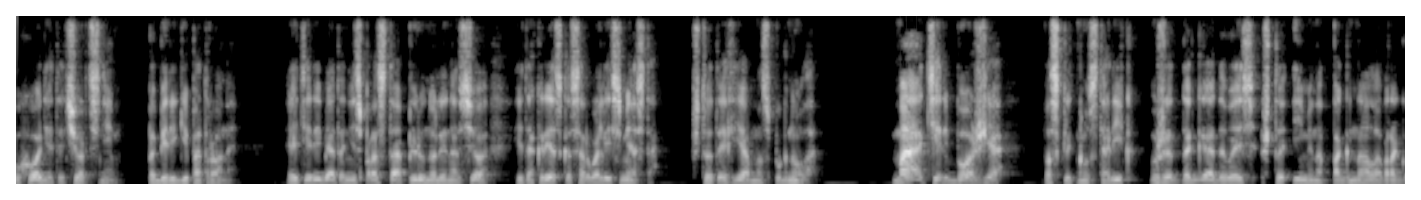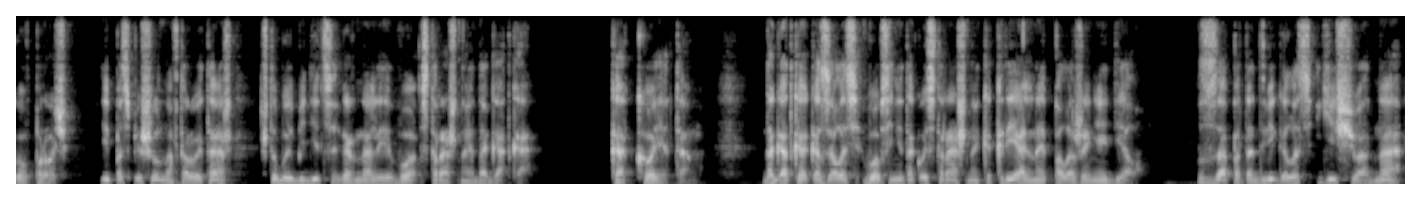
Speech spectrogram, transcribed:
«Уходит, и черт с ним. Побереги патроны». Эти ребята неспроста плюнули на все и так резко сорвались с места. Что-то их явно спугнуло. «Матерь Божья!» — воскликнул старик, уже догадываясь, что именно погнало врагов прочь, и поспешил на второй этаж, чтобы убедиться, верна ли его страшная догадка. Какое там? Догадка оказалась вовсе не такой страшной, как реальное положение дел. С запада двигалась еще одна,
